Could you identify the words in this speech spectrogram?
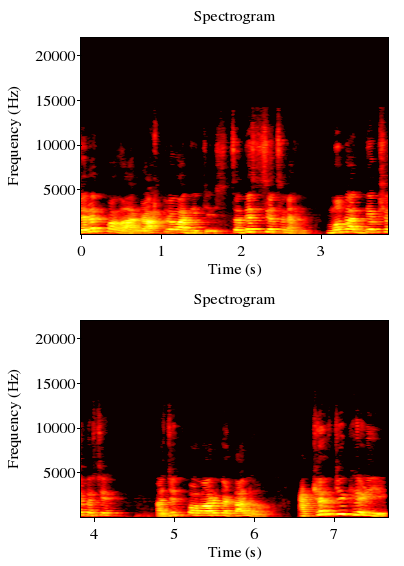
शरद पवार राष्ट्रवादीचे सदस्यच नाही. मग अध्यक्ष कसे? अजित पवार गटानं अखेरची खेळी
